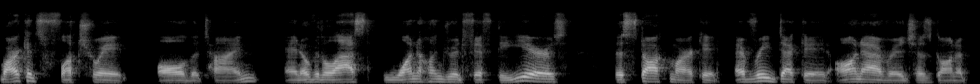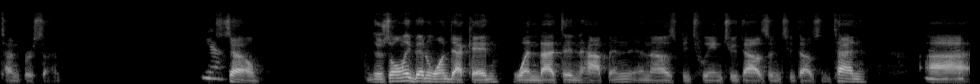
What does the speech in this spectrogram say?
markets fluctuate all the time. And over the last 150 years the stock market every decade on average has gone up 10% yeah. So there's only been one decade when that didn't happen and that was between 2000 and 2010 mm-hmm. uh,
